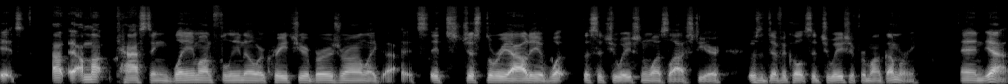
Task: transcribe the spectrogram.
it's I, am not casting blame on Foligno or Krejci or Bergeron. Like uh, it's it's just the reality of what the situation was last year. It was a difficult situation for Montgomery, and yeah,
